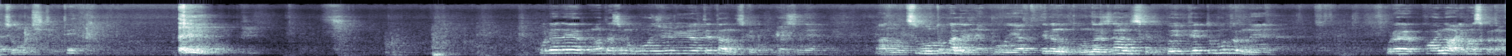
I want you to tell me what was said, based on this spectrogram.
ー、ちょっと持ちててこれね私も50流やってたんですけど昔ね。あの壺とかでねこうやってるのと同じなんですけどこういうペットボトルねこれこういうのありますから。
